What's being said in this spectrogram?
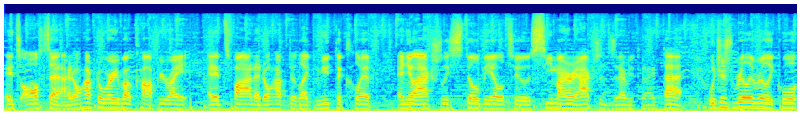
it's all set. I don't have to worry about copyright and it's fine. I don't have to like mute the clip and you'll actually still be able to see my reactions and everything like that, which is really, really cool.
